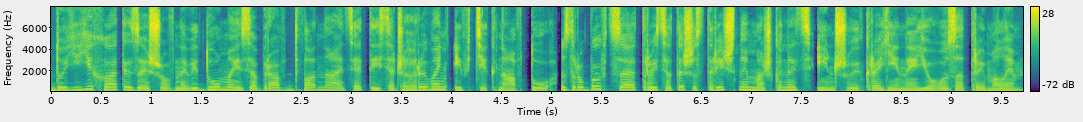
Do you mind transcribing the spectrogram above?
До її хати зайшов невідомий, забрав 12 тисяч гривень і втік на авто. Зробив це 36-річний мешканець іншої країни. Його затримали.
